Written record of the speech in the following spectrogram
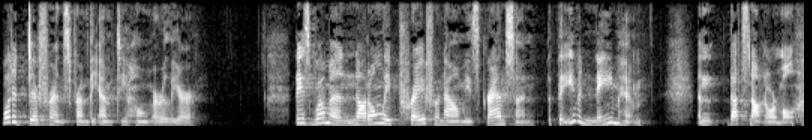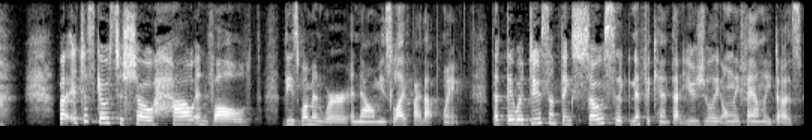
What a difference from the empty home earlier. These women not only pray for Naomi's grandson, but they even name him. And that's not normal. But it just goes to show how involved these women were in Naomi's life by that point. That they would do something so significant that usually only family does,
